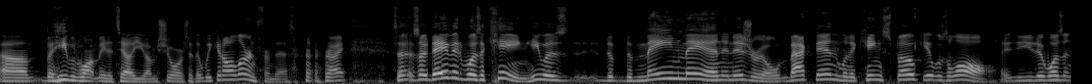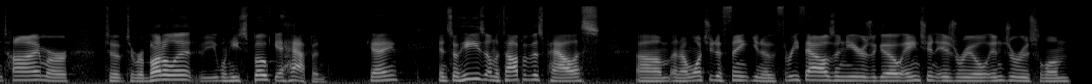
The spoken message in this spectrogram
Um, but he would want me to tell you, I'm sure, so that we can all learn from this, right? So, so David was a king. He was the, the main man in Israel. Back then, when the king spoke, it was law. It, there wasn't time or to, to rebuttal it. When he spoke, it happened, okay? And so he's on the top of his palace. Um, and I want you to think, you know, 3,000 years ago, ancient Israel in Jerusalem.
